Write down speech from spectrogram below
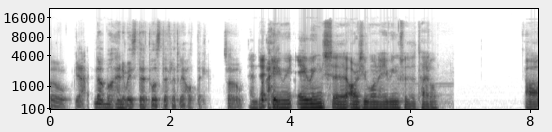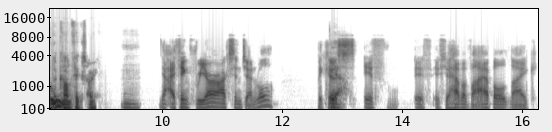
So yeah. No, but anyways, that was definitely a hot take. So And the I- A wings, uh, RZ1 A wings with the title. Uh, the Ooh. config, sorry. Mm. Yeah, I think rear arcs in general, because if if if you have a viable like,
